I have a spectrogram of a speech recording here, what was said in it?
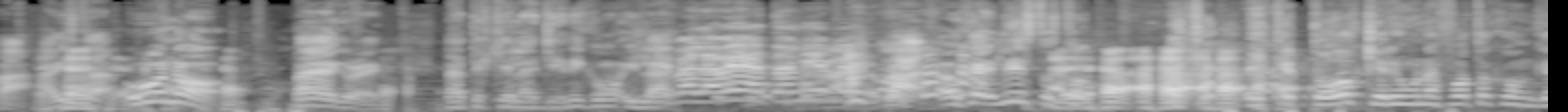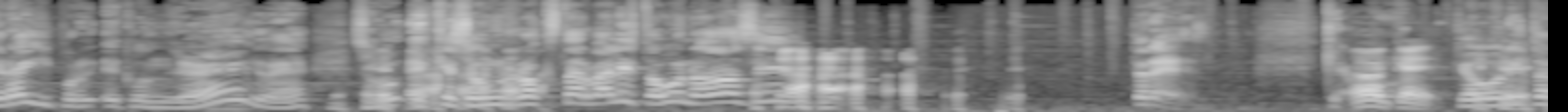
Va, ahí está. Uno. Vaya, Greg. Date que la Jenny como. Y la, la vea también. Va, ok, listo. To- Es que, es que todos quieren una foto con Greg. y por- con Greg, ¿eh? Son- es que son un rockstar. Va, listo. Uno, dos, sí. Tres. Qué, Ok. qué bonito.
